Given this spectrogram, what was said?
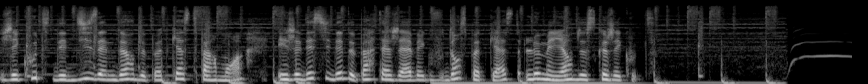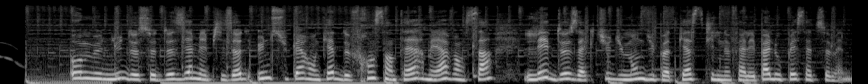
J'écoute des dizaines d'heures de podcasts par mois et j'ai décidé de partager avec vous dans ce podcast le meilleur de ce que j'écoute. Au menu de ce deuxième épisode, une super enquête de France Inter, mais avant ça, les deux actus du monde du podcast qu'il ne fallait pas louper cette semaine.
